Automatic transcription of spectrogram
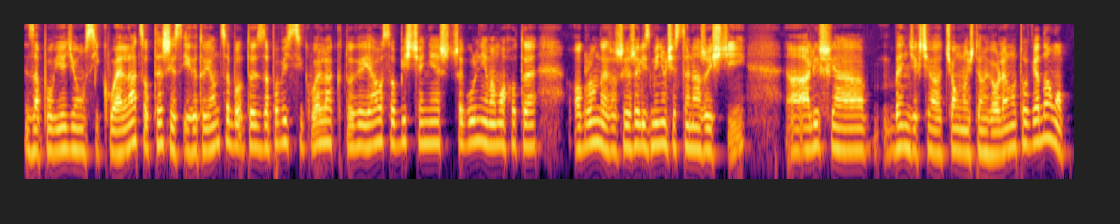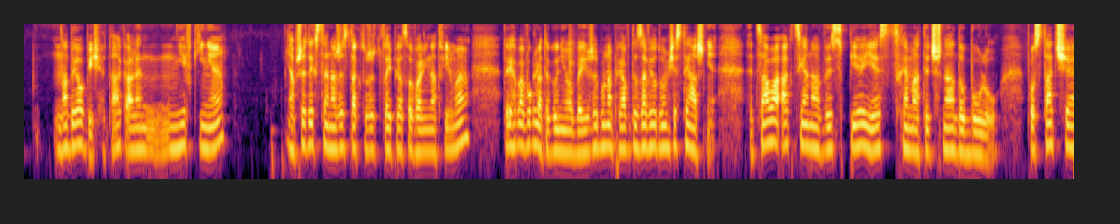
zapowiedzią sequela, co też jest irytujące, bo to jest zapowiedź sequela, który ja osobiście nie szczególnie mam ochotę oglądać, że jeżeli zmienią się scenarzyści, a Alicia będzie chciała ciągnąć tę rolę, no to wiadomo, nadrobi się, tak, ale nie w kinie, a przy tych scenarzystach, którzy tutaj pracowali nad filmem, to ja chyba w ogóle tego nie obejrzę, bo naprawdę zawiodłem się strasznie. Cała akcja na wyspie jest schematyczna do bólu. Postacie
